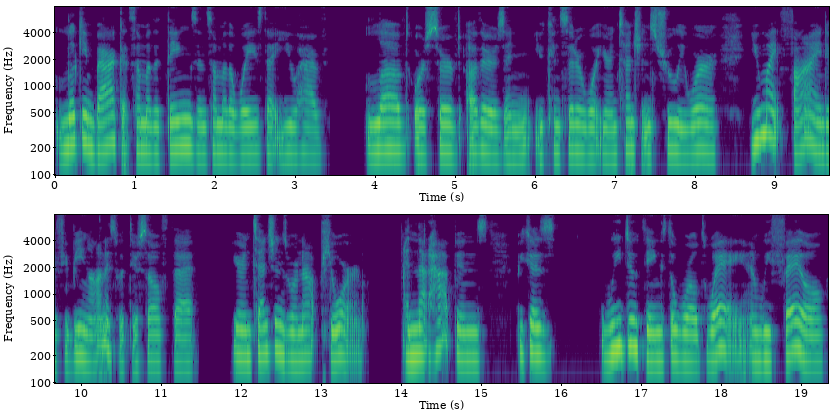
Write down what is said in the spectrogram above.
looking back at some of the things and some of the ways that you have loved or served others and you consider what your intentions truly were, you might find, if you're being honest with yourself, that your intentions were not pure. And that happens because we do things the world's way and we fail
